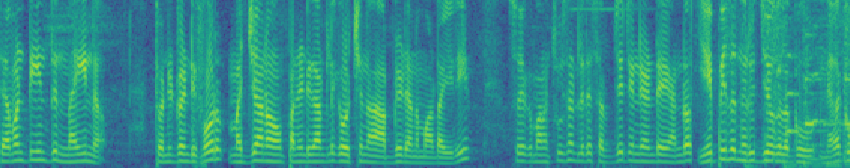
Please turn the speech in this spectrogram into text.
seventeenth nine twenty twenty four మధ్యాహ్నం పన్నెండు గంటలకి వచ్చిన అప్డేట్ అనమాట ఇది. సో ఇక మనం చూసినట్లయితే సబ్జెక్ట్ ఏంటంటే అండ్ ఏపీలో నిరుద్యోగులకు నెలకు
